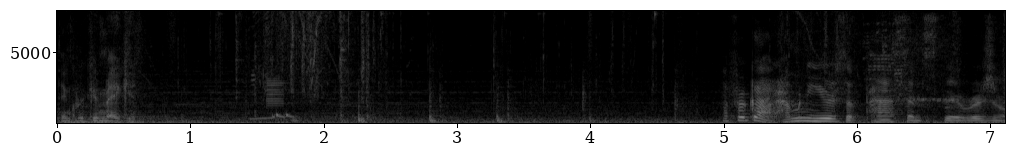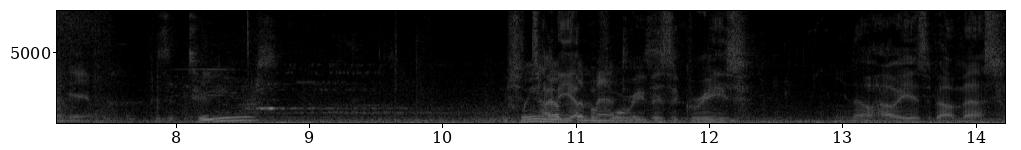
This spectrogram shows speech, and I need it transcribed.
Think we can make it? I forgot, how many years have passed since the original game? Is it two years? We should Clean tidy up up, before we visit Greez. You know how he is about mess.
